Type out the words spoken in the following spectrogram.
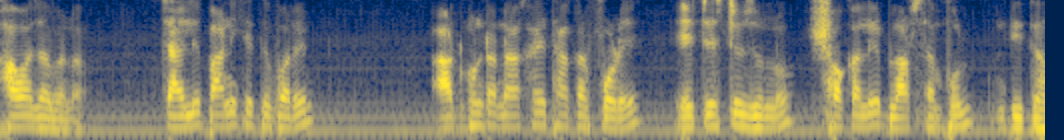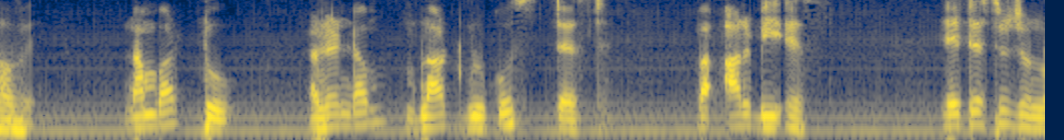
খাওয়া যাবে না চাইলে পানি খেতে পারেন আট ঘন্টা না খায় থাকার পরে এই টেস্টের জন্য সকালে ব্লাড স্যাম্পল দিতে হবে number two random blood glucose test বা আরবিএস এই টেস্টের জন্য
